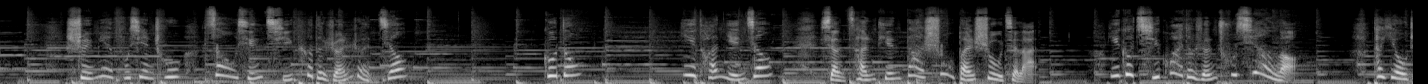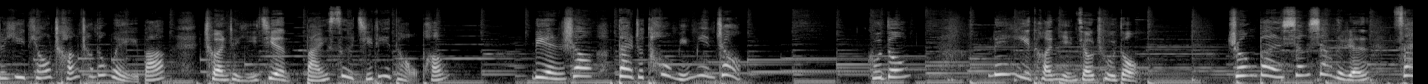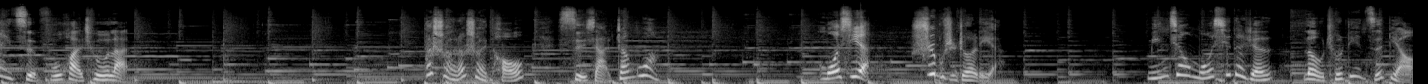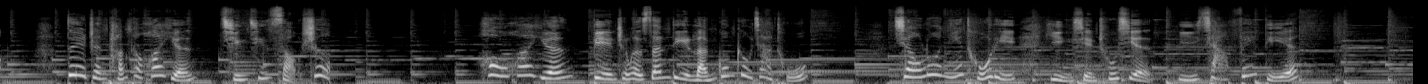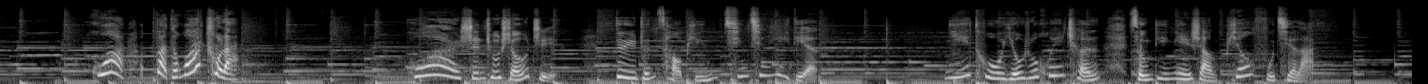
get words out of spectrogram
水面浮现出造型奇特的软软礁。咕咚，一团粘胶像参天大树般竖起来，一个奇怪的人出现了。它有着一条长长的尾巴，穿着一件白色吉利斗篷，脸上戴着透明面罩。咕咚，另一团粘胶触动，装扮相像的人再次孵化出来。他甩了甩头，四下张望。摩西，是不是这里？名叫摩西的人露出电子表。对准糖糖花园，轻轻扫射，后花园变成了三 D 蓝光构架图，角落泥土里隐现出现一架飞碟。胡儿，把它挖出来！胡儿伸出手指，对准草坪轻轻一点，泥土犹如灰尘从地面上漂浮起来。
